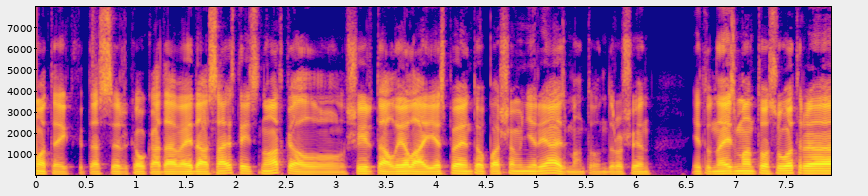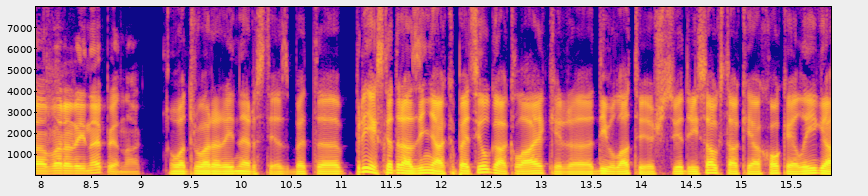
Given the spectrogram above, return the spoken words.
noteikti, ka tas ir kaut kādā veidā saistīts. Nu, atkal šī ir tā lielā iespēja, un to pašam ir jāizmanto. Un droši vien, ja tu neizmantos otrā, var arī nepienākt. Otru var arī nerasties, bet uh, prieks katrā ziņā, ka pēc ilgāka laika ir uh, divi latvieši Zviedrijas augstākajā hokeja līgā.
